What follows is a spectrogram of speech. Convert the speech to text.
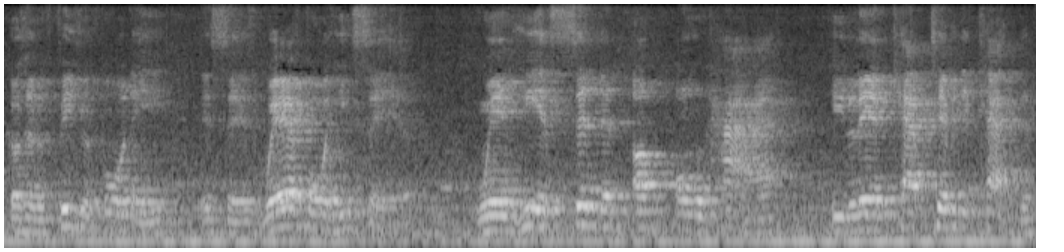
Because in Ephesians 4 and 8, it says, Wherefore he said, When he ascended up on high, he led captivity captive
